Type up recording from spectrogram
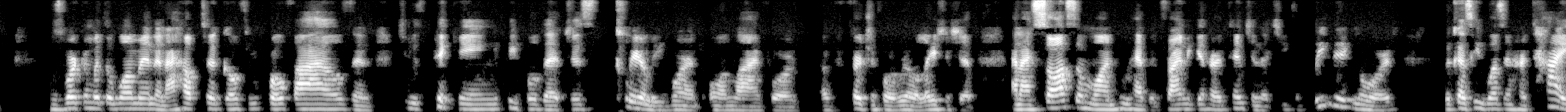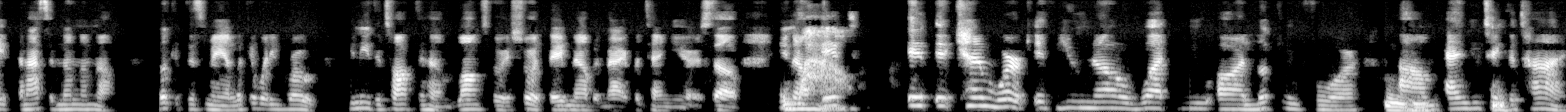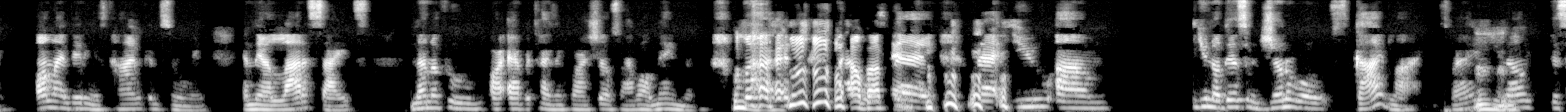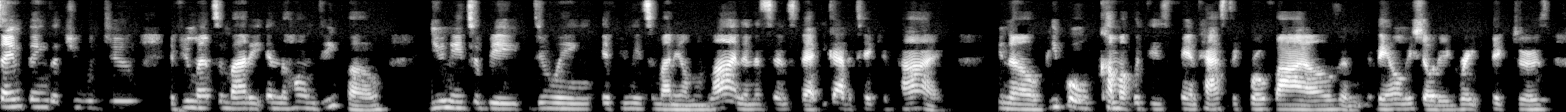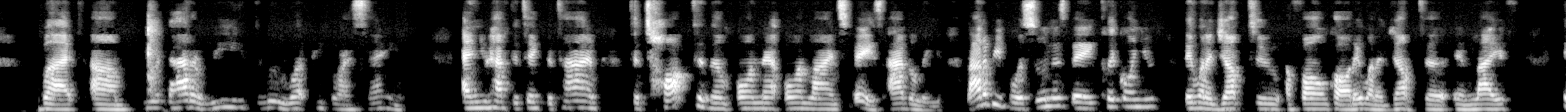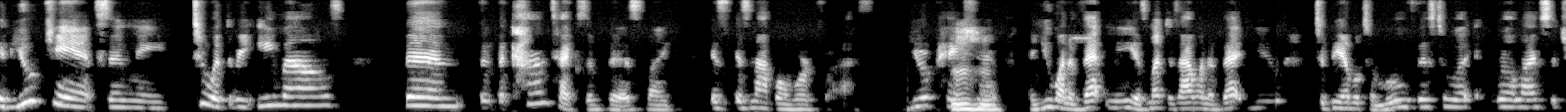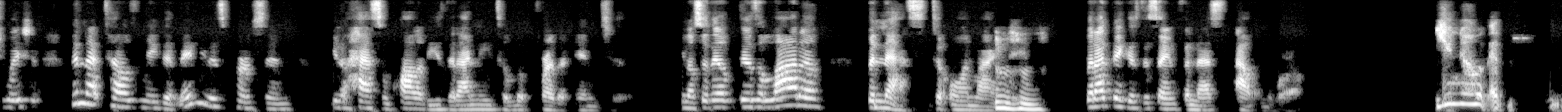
was working with a woman and I helped her go through profiles and she was picking people that just clearly weren't online for uh, searching for a real relationship. And I saw someone who had been trying to get her attention that she completely ignored because he wasn't her type. And I said, no, no, no. Look at this man. Look at what he wrote. You need to talk to him. Long story short, they've now been married for 10 years. So, you know, wow. it, it, it can work if you know what you are looking for mm-hmm. um, and you take the time. Online dating is time consuming and there are a lot of sites none of whom are advertising for our show, so I won't name them. But how about that? that you, um, you know, there's some general guidelines, right? Mm-hmm. You know, the same thing that you would do if you met somebody in the Home Depot. You need to be doing if you meet somebody on the line in the sense that you got to take your time. You know, people come up with these fantastic profiles and they only show their great pictures but um, you got to read through what people are saying. And you have to take the time to talk to them on that online space, I believe. A lot of people, as soon as they click on you, they want to jump to a phone call. They want to jump to in life. If you can't send me two or three emails, then the, the context of this, like, is, is not going to work for us. You're patient mm-hmm. and you want to vet me as much as I want to vet you to be able to move this to a real life situation, then that tells me that maybe this person, you know, has some qualities that I need to look further into. You know, so there, there's a lot of finesse to online, mm-hmm. but I think it's the same finesse out in the world. You know,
